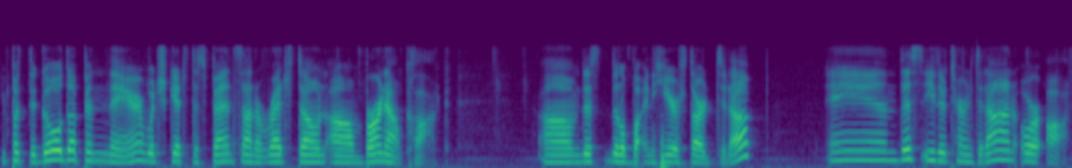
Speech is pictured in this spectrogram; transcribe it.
You put the gold up in there, which gets dispensed on a redstone um, burnout clock. Um, this little button here starts it up and this either turns it on or off,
